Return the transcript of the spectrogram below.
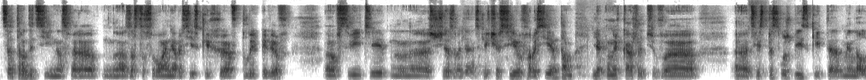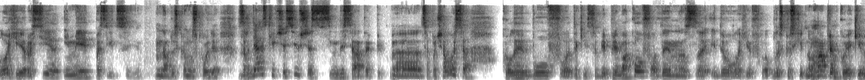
Це традиційна сфера застосування російських е, впливів в світі е, ще з радянських часів. Росія там, як вони кажуть, в е, цій спецслужбійській термінології Росія має позиції на Близькому Сході. З радянських часів, ще з 70-х е, це почалося. Коли був е, такий собі Примаков, один з ідеологів близькосхідного напрямку, який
